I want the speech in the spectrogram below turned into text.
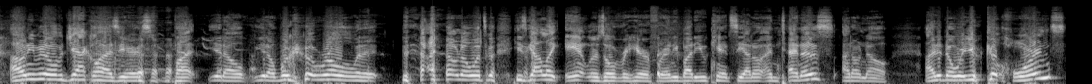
I don't even know if a jackal has ears, but you know, you know, we're gonna roll with it. I don't know what's going. He's got like antlers over here for anybody who can't see. I don't antennas. I don't know. I didn't know where you go horns.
